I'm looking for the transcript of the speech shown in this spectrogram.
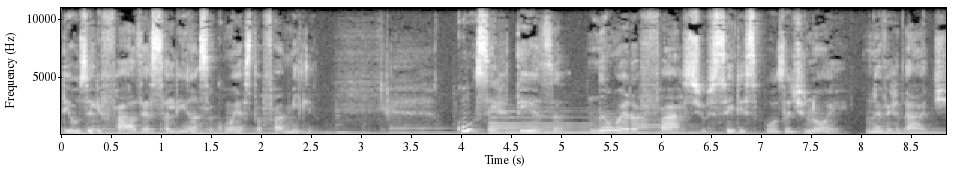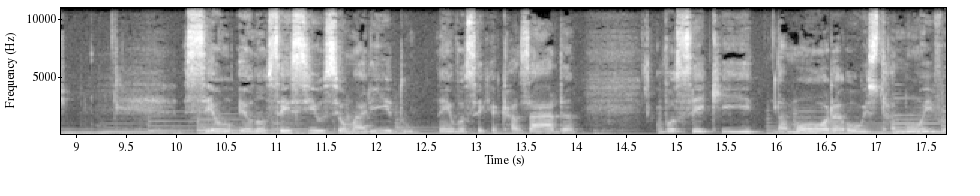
Deus ele faz essa aliança com esta família. Com certeza não era fácil ser esposa de Noé, não é verdade? Se eu, eu não sei se o seu marido, né, você que é casada, você que namora ou está noiva,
